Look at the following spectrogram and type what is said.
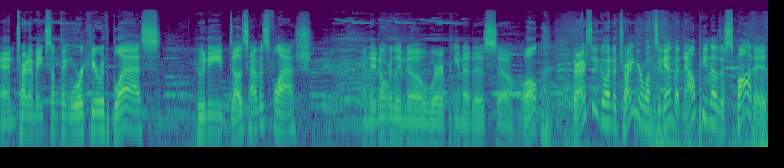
and try to make something work here with Bless. Huni does have his flash, and they don't really know where Peanut is. So, well, they're actually going to try here once again, but now Peanut is spotted.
